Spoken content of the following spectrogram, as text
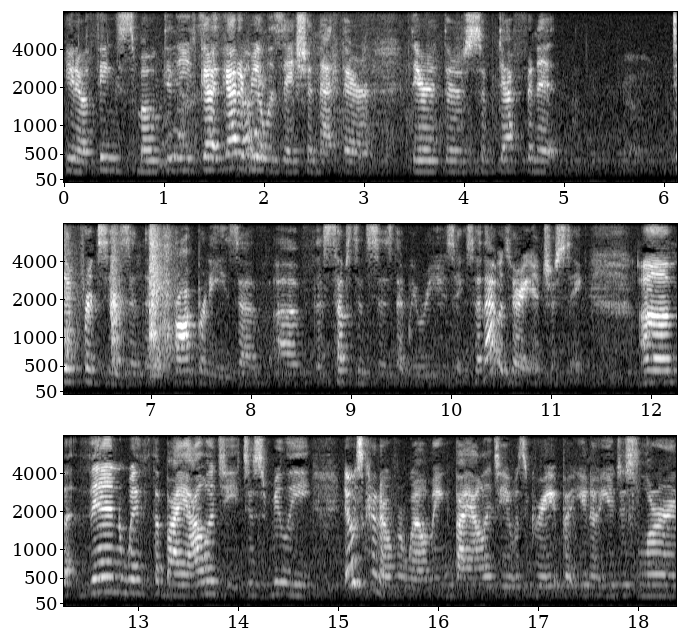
you know, things smoked, and you got, got a realization that there, there, there's some definite differences in the properties of, of the substances that we were using. So that was very interesting. Um, then with the biology, just really, it was kind of overwhelming. Biology, it was great, but you know, you just learn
